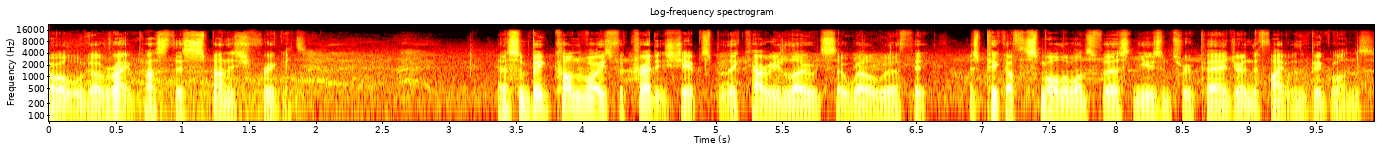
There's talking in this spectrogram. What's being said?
Oh, well, we'll go right past this Spanish frigate. There's some big convoys for credit ships, but they carry loads, so well worth it. Just pick off the smaller ones first and use them to repair during the fight with the big ones.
